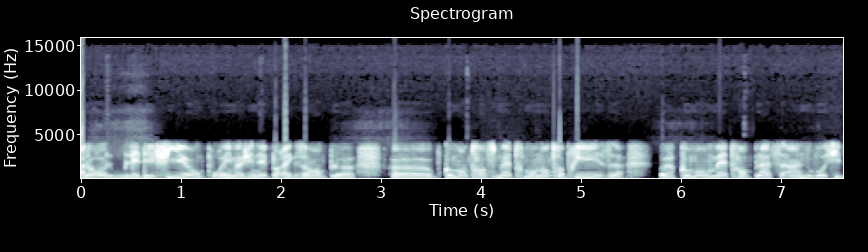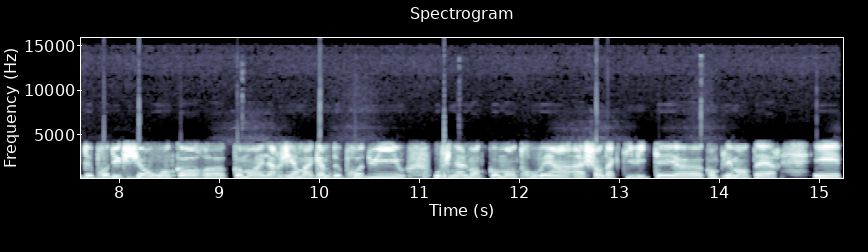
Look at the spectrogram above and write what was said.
Alors les défis, on pourrait imaginer par exemple euh, comment transmettre mon entreprise, euh, comment mettre en place un nouveau site de production, ou encore euh, comment élargir ma gamme de produits, ou, finalement comment trouver un, champ d'activité complémentaire. Et,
